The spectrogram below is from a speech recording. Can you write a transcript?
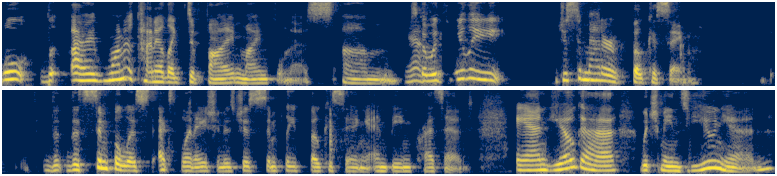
Well, I want to kind of like define mindfulness. Um, yeah. So it's really just a matter of focusing the, the simplest explanation is just simply focusing and being present. And yoga, which means union,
